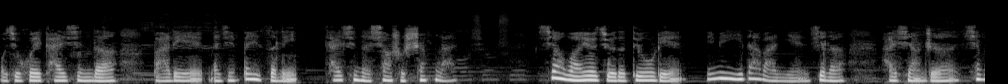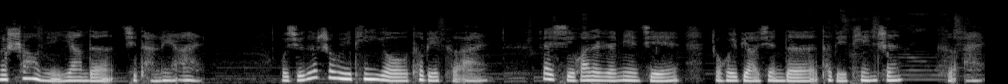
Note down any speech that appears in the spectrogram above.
我就会开心的把脸埋进被子里，开心的笑出声来。笑完又觉得丢脸，明明一大把年纪了，还想着像个少女一样的去谈恋爱。我觉得这位听友特别可爱，在喜欢的人面前总会表现得特别天真可爱，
